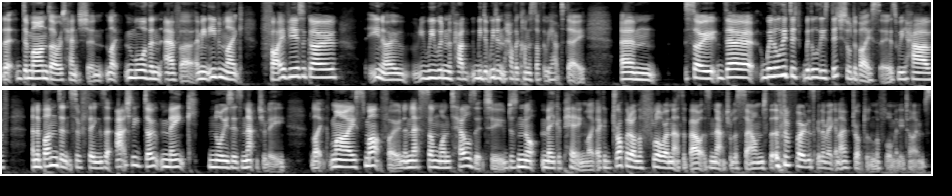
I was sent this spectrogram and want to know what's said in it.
that demand our attention like more than ever. I mean, even like five years ago, you know, we wouldn't have had we, we didn't have the kind of stuff that we have today. Um, so there, with all the with all these digital devices, we have an abundance of things that actually don't make noises naturally. Like my smartphone, unless someone tells it to, does not make a ping. Like I could drop it on the floor, and that's about as natural a sound that the phone is going to make. And I've dropped it on the floor many times.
